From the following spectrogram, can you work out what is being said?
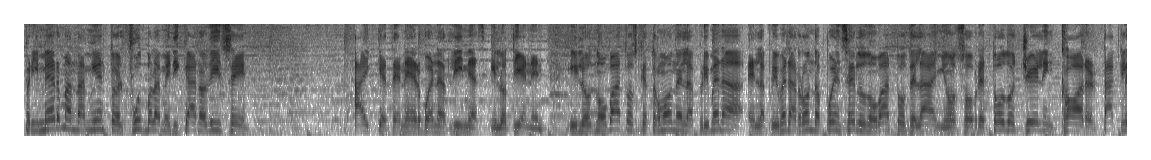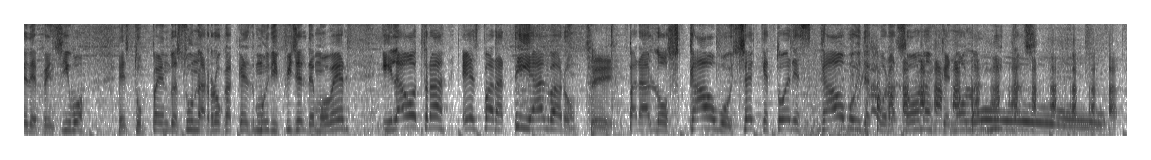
primer mandamiento del fútbol americano dice hay que tener buenas líneas y lo tienen. Y los novatos que tomaron en la primera, en la primera ronda pueden ser los novatos del año, sobre todo Jalen Carter, tackle defensivo estupendo, es una roca que es muy difícil de mover. Y la otra es para ti, Álvaro. Sí. Para los Cowboys. Sé que tú eres cowboy de corazón, aunque no lo admitas.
